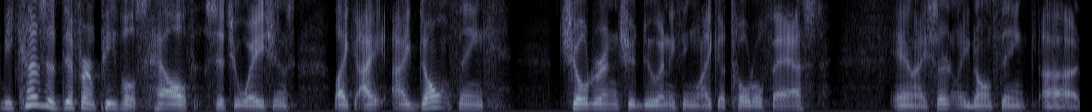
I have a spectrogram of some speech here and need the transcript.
because of different people's health situations, like I, I don't think children should do anything like a total fast, and I certainly don't think uh,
